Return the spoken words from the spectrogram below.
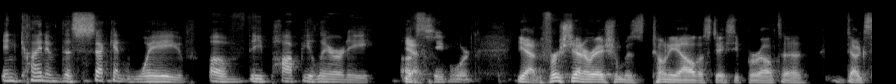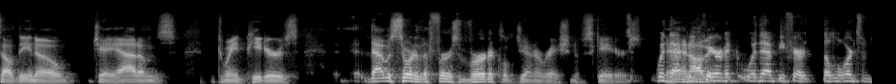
in kind of the second wave of the popularity of Yes. skateboard. Yeah, the first generation was Tony Alva, Stacy Peralta, Doug Saladino, Jay Adams, Duane Peters. That was sort of the first vertical generation of skaters. Would that And be obvi- fair to would that be fair? The Lords of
